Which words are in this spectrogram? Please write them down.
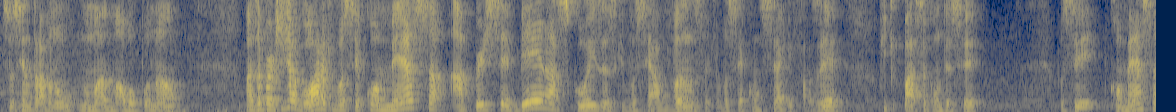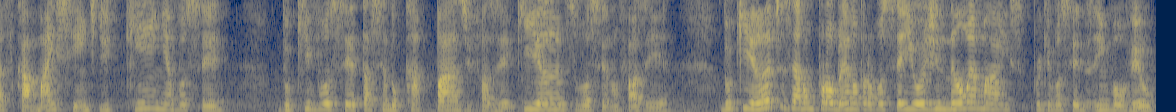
se você entrava numa, numa roupa ou não. Mas a partir de agora que você começa a perceber as coisas que você avança, que você consegue fazer, o que, que passa a acontecer? Você começa a ficar mais ciente de quem é você, do que você está sendo capaz de fazer, que antes você não fazia. Do que antes era um problema para você e hoje não é mais, porque você desenvolveu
